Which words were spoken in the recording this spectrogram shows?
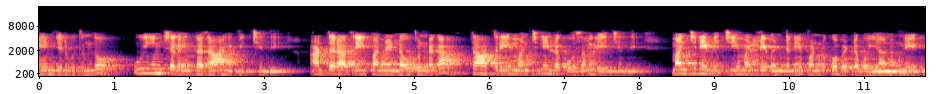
ఏం జరుగుతుందో ఊహించలేం కదా అనిపించింది. అర్ధరాత్రి పన్నెండు అవుతుండగా రాత్రి మంచినీళ్ళ కోసం లేచింది. మంచినీళ్ళిచ్చి మళ్ళీ వెంటనే పండుకోబెట్టబోయాను నేను.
